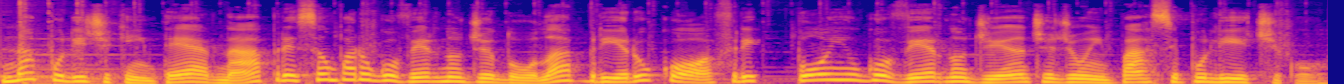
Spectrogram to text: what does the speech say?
Na política interna, a pressão para o governo de Lula abrir o cofre põe o governo diante de um impasse político,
